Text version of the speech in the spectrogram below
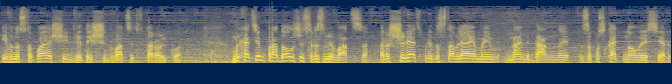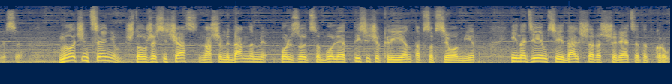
и в наступающий 2022 год. Мы хотим продолжить развиваться, расширять предоставляемые нами данные, запускать новые сервисы. Мы очень ценим, что уже сейчас нашими данными пользуются более тысячи клиентов со всего мира и надеемся и дальше расширять этот круг.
